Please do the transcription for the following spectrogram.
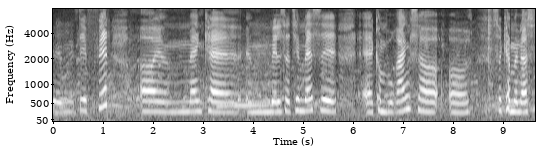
Øhm, det er fedt, og øhm, man kan øhm, melde sig til en masse øh, konkurrencer, og så kan man også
